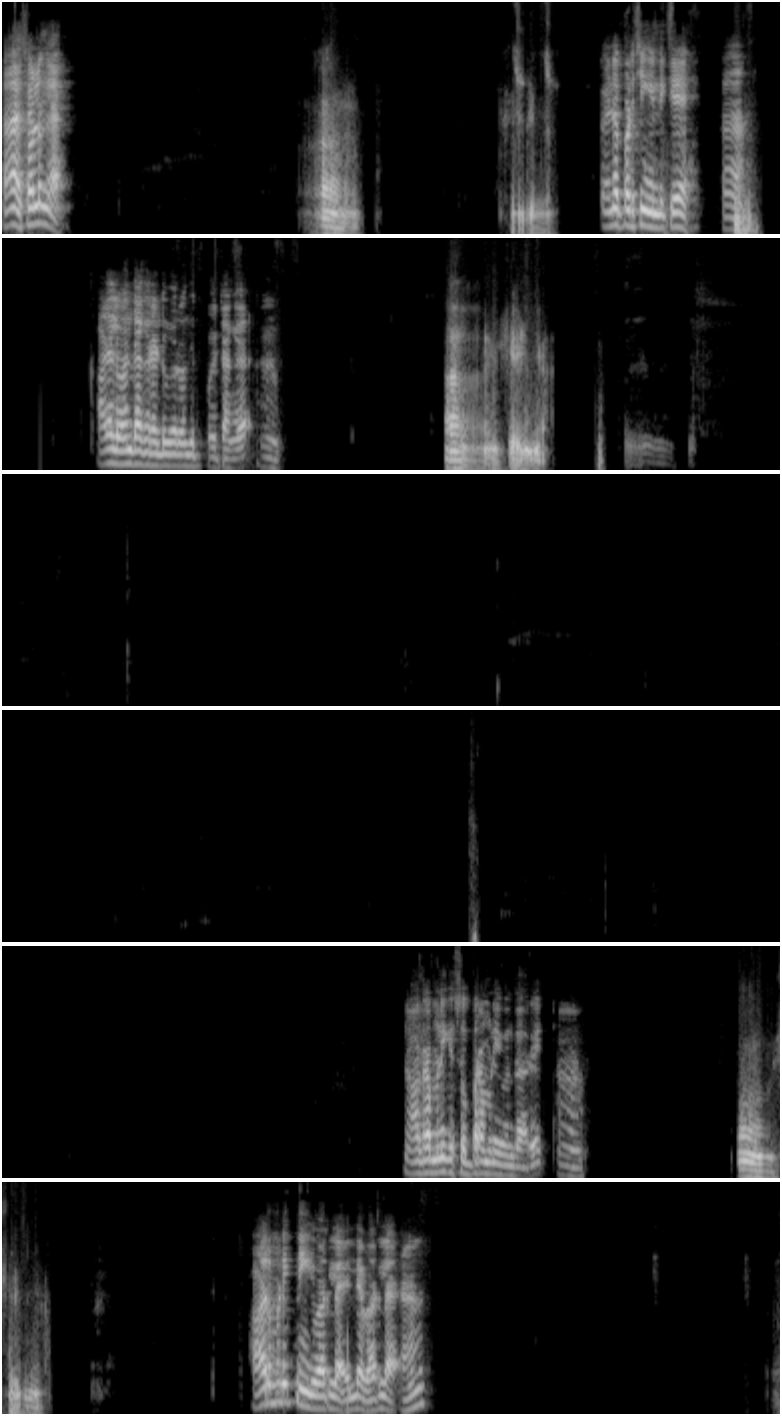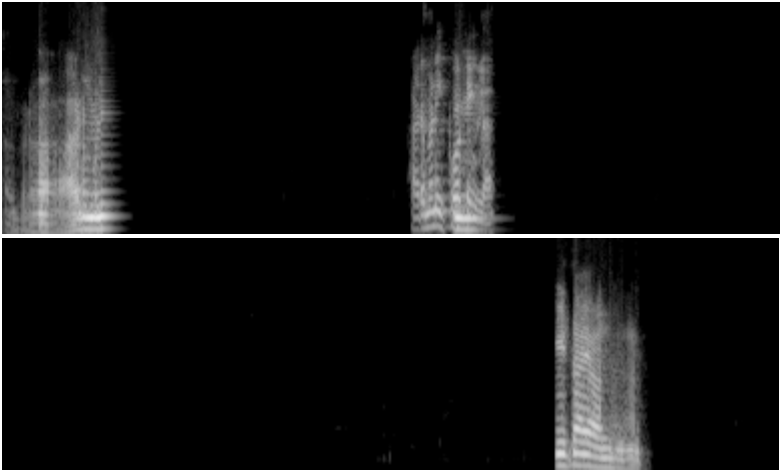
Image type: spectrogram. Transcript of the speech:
ஆ சொல்லுங்க. என்ன படிச்சீங்க இன்னைக்கு? ஆ. காலையில் வந்தாங்க ரெண்டு பேர் வந்துட்டு போயிட்டாங்க. ஆ, சரிங்க. நாலரை மணிக்கு சுப்பிரமணி வந்தார். ஆறு மணிக்கு நீங்கள் வரல? இல்லை வரல. ஆறு மணி ஆறு மணிக்கு போட்டிங்களா? கீதாயா வந்தாங்க.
